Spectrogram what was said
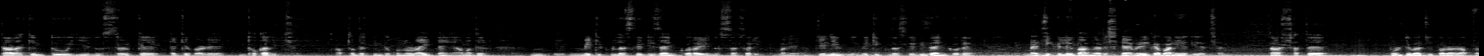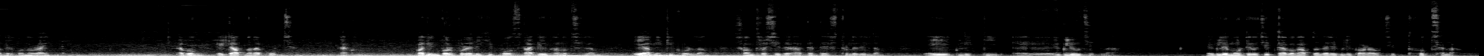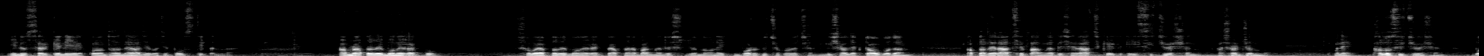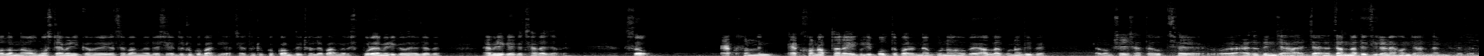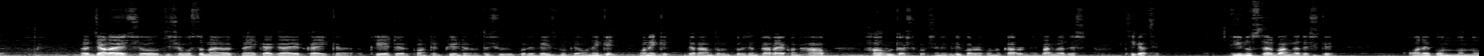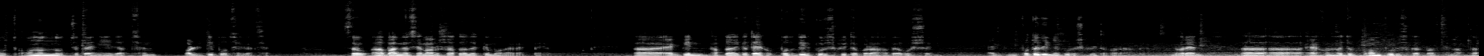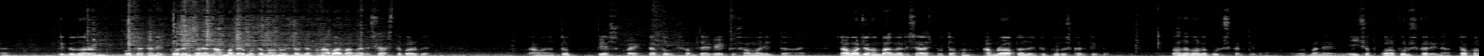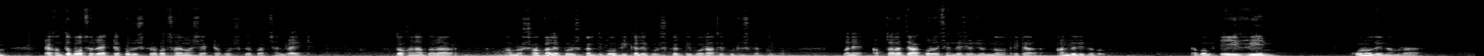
তারা কিন্তু ইউনুস স্যারকে একেবারে ধোকা দিচ্ছেন। আপনাদের কিন্তু কোনো রাইট নাই। আমাদের মেটিকুলাসলি ডিজাইন করা ইউনুস স্যার সরি মানে যিনি মেটিকুলাসলি ডিজাইন করে ম্যাজিক্যালি বাংলাদেশকে আমেরিকা বানিয়ে দিয়েছেন, তার সাথে পোল্টিবাজি করার আপনাদের কোনো রাইট নেই। এবং এটা আপনারা করছেন। এখন। কদিন পর পরে লিখি পোস্ট আগেই ভালো ছিলাম। এই আমি কি করলাম? সন্ত্রাসীদের হাতে দেশ তুলে দিলাম। এইগুলি কি? এগুলি উচিত না। এগুলি মোটেই উচিত না এবং আপনাদের এগুলি করা উচিত হচ্ছে না। ইনুস স্যারকে নিয়ে কোনো ধরনের আজে বাজে পোস্ট দিবেন না। আমরা আপনাদের মনে রাখব। সবাই আপনাদের মনে রাখবে। আপনারা বাংলাদেশের জন্য অনেক বড় কিছু করেছেন। বিশাল একটা অবদান আপনাদের আছে বাংলাদেশের আজকের এই সিচুয়েশন আসার জন্য। মানে ভালো সিচুয়েশন বললাম না অলমোস্ট আমেরিকা হয়ে গেছে বাংলাদেশ, এতটুকু বাকি আছে। এতটুকু কমপ্লিট হলে বাংলাদেশ পুরো আমেরিকা হয়ে যাবে আমেরিকাকে ছাড়া যাবে। সো এখন এখন আপনারা এগুলি বলতে পারেন না গুণা হবে, আল্লাহ গুণা দিবে, এবং সেই সাথে হচ্ছে এতদিন জান্নাতে ছিলেন, এখন জাহান্নামি হয়ে যাবে। যারা এসব যে সমস্ত নায়ক, নায়িকা, গায়ক, গায়িকা ক্রিয়েটার কন্টেন্ট ক্রিয়েটার হতে শুরু করে ফেসবুকে অনেকেই অনেকেই যারা আন্দোলন করেছেন, তারা এখন হা হা হুতাশ করছেন। এগুলি করার কোনো কারণ নেই। বাংলাদেশ, ঠিক আছে, ইউনুস স্যার বাংলাদেশকে অনেক অন্যান্য অনন্য উচ্চতায় নিয়ে যাচ্ছেন অলরেডি পৌঁছে গেছে। সো বাংলাদেশের মানুষও আপনাদেরকে মনে রাখবে। একদিন আপনাদেরকে তো প্রতিদিন পুরস্কৃত করা হবে, অবশ্যই। একদিন প্রতিদিনই পুরস্কৃত করা হবে। ধরেন এখন হয়তো কম পুরস্কার পাচ্ছেন আপনারা। কিন্তু ধরেন, বছরখানেক পরে, ধরেন আমাদের মতো মানুষরা যখন আবার বাংলাদেশে আসতে পারবে, আমাদের তো দেশ কয়েকটা তো, সব জায়গায় একটু সময় দিতে হয়। তো আবার যখন বাংলাদেশে আসব, তখন আমরাও আপনাদেরকে পুরস্কার দিব। ভালো ভালো পুরস্কার দিব। মানে এইসব কোনো পুরস্কারই না। তখন, এখন তো বছরে একটা পুরস্কার বা ছয় মাসে একটা পুরস্কার পাচ্ছেন রাইট তখন আপনারা, আমরা সকালে পুরস্কার দিব, বিকালে পুরস্কার দিব, রাতে পুরস্কার দিব। মানে আপনারা যা করেছেন দেশের জন্য, এটা আনবিলিভেবল এবং এই ঋণ কোনোদিন আমরা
